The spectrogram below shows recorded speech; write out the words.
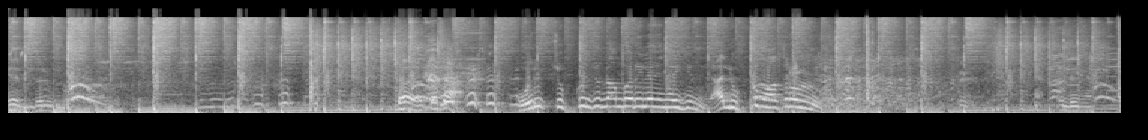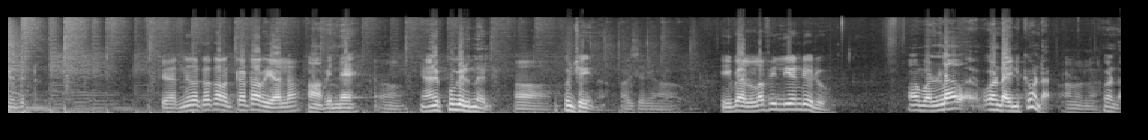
എന്തൊരു ഒരു ചുക്കും ചുണ്ണാൻ പോരില്ല ഞാൻ കഴിക്കുന്നത് ആ ലുക്ക് മാത്രമേ ഉള്ളൂ. ഇത് ഞാൻ ചെയ്തിട്ട് ചേട്ടന് ഇതൊക്കെ കറക്റ്റ് ആയിട്ട് അറിയാലോ? ആ പിന്നെ ആ. ഞാനിപ്പം വരുന്നതല്ലേ? ഇപ്പം ചെയ്യുന്ന. അത് ശരി ആ. ഈ വെള്ള ഫില്ല് ചെയ്യേണ്ടി വരുമോ ആ വെള്ള വേണ്ട എനിക്ക് വേണ്ട. ആണല്ലേ? വേണ്ട.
